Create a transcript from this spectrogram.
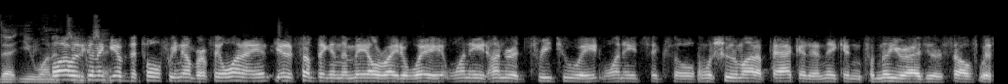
that you wanted. Well, I was going to give the toll free number. If they want to get something in the mail right away, at one eight hundred three two eight one eight six zero, and we'll shoot them out a packet, and they can familiarize themselves with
